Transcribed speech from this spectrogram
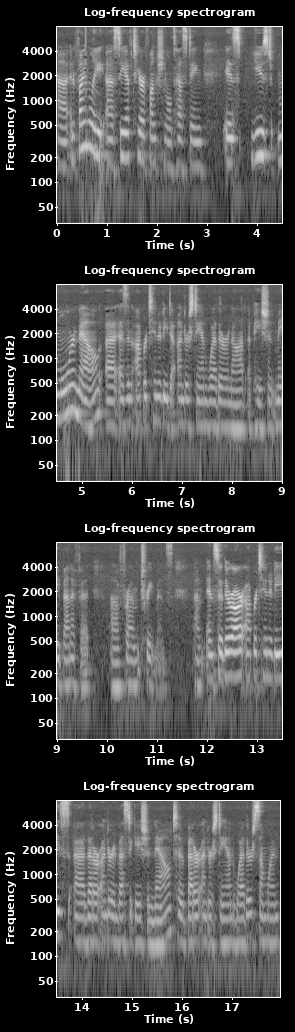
Uh, and finally, uh, CFTR functional testing is used more now uh, as an opportunity to understand whether or not a patient may benefit uh, from treatments. Um, and so there are opportunities uh, that are under investigation now to better understand whether someone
